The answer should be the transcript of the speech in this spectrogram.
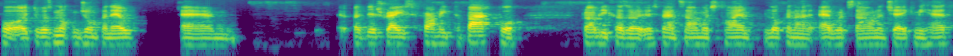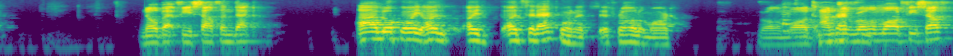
but there was nothing jumping out um at this race for me to back, but probably because I spent so much time looking at Edwardstone and shaking my head. No bet for yourself then, Deck? Ah, look, I, I, I, I'd select one. It's, it's Roland Ward. Roland Ward. Andrew, Roland Ward for yourself?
